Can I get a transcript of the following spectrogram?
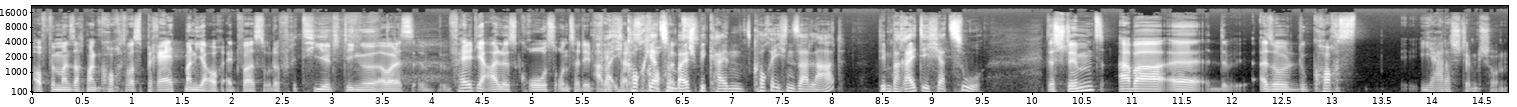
oft wenn man sagt, man kocht was, brät man ja auch etwas oder frittiert Dinge, aber das äh, fällt ja alles groß unter den Aber ich koche ja zum Beispiel keinen, koche ich einen Salat, den bereite ich ja zu. Das stimmt, aber äh, also du kochst ja, das stimmt schon.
